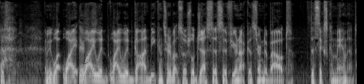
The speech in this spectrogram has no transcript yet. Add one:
I mean, what, why There's why this- would why would God be concerned about social justice if you're not concerned about the sixth commandment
